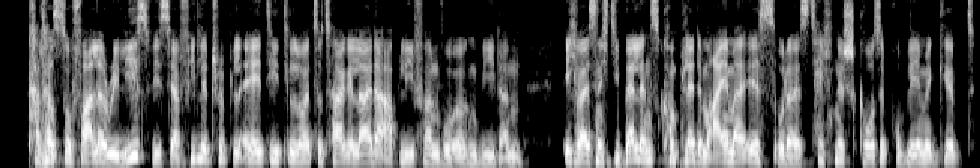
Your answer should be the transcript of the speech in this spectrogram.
katastrophaler Release, wie es ja viele AAA-Titel heutzutage leider abliefern, wo irgendwie dann ich weiß nicht, die Balance komplett im Eimer ist oder es technisch große Probleme gibt.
